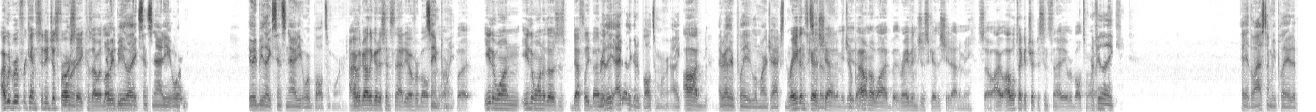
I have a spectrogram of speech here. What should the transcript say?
I would root for Kansas City just for Or our sake because I would love it would to be, be, like Cincinnati or it would be like Cincinnati or Baltimore. I would rather go to Cincinnati over Baltimore. Same point. but either one, either one of those is definitely better. really. I'd rather go to Baltimore. I odd. I'd rather play Lamar Jackson. Ravens scare the shit out of me, Joe dude. I don't know why, but Ravens just scare the shit out of me. So I, I will take a trip to Cincinnati over Baltimore. I feel like. Hey, the last time we played a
